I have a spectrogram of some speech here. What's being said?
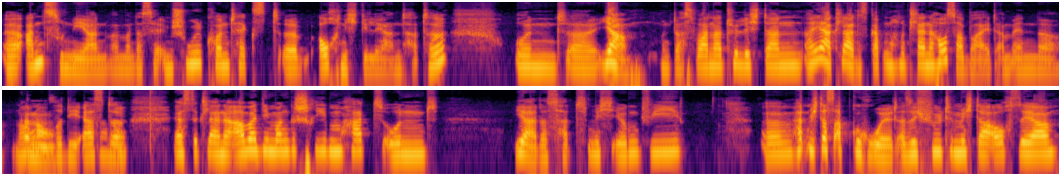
äh, anzunähern, weil man das ja im Schulkontext äh, auch nicht gelernt hatte. Und äh, ja, und das war natürlich dann, ah ja, klar, es gab noch eine kleine Hausarbeit am Ende. Ne? Genau. So die erste, genau. erste kleine Arbeit, die man geschrieben hat. Und ja, das hat mich irgendwie, äh, hat mich das abgeholt. Also ich fühlte mich da auch sehr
